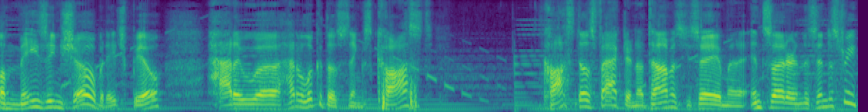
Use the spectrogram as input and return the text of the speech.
amazing show? But HBO had to uh, had to look at those things: cost Cost does factor. Now, Thomas, you say I'm an insider in this industry.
